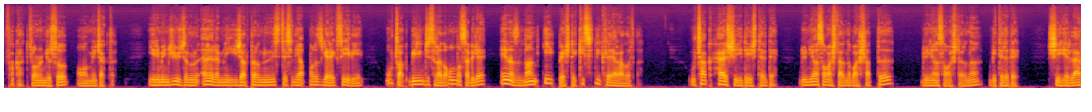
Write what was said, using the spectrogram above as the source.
Fakat sonuncusu olmayacaktı. 20. yüzyılın en önemli icatlarının listesini yapmanız gerekseydi, uçak birinci sırada olmasa bile en azından ilk beşte kesinlikle yer alırdı. Uçak her şeyi değiştirdi. Dünya savaşlarını başlattı, dünya savaşlarını bitirdi. Şehirler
